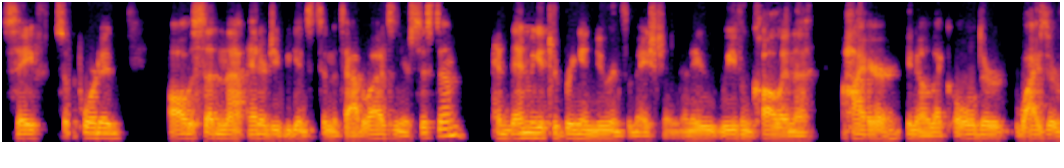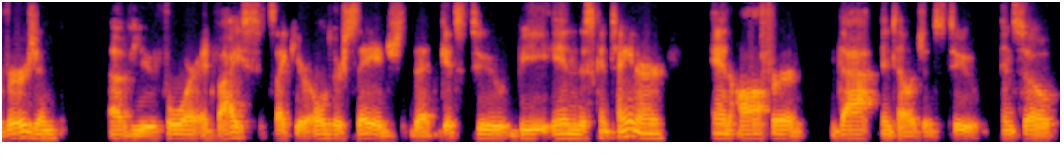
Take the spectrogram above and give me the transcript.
safe, supported. All of a sudden, that energy begins to metabolize in your system. And then we get to bring in new information. And we even call in a higher, you know, like older, wiser version of you for advice. It's like your older sage that gets to be in this container and offer that intelligence too. And so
